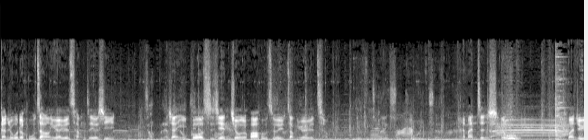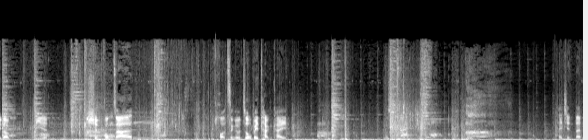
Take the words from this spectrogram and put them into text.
感觉我的胡子好像越来越长，这游戏好像你过时间久的话，胡子会长越来越长，还蛮真实的哦。突然就遇到敌人，旋风斩，哇，整个肉被弹开，太简单了。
